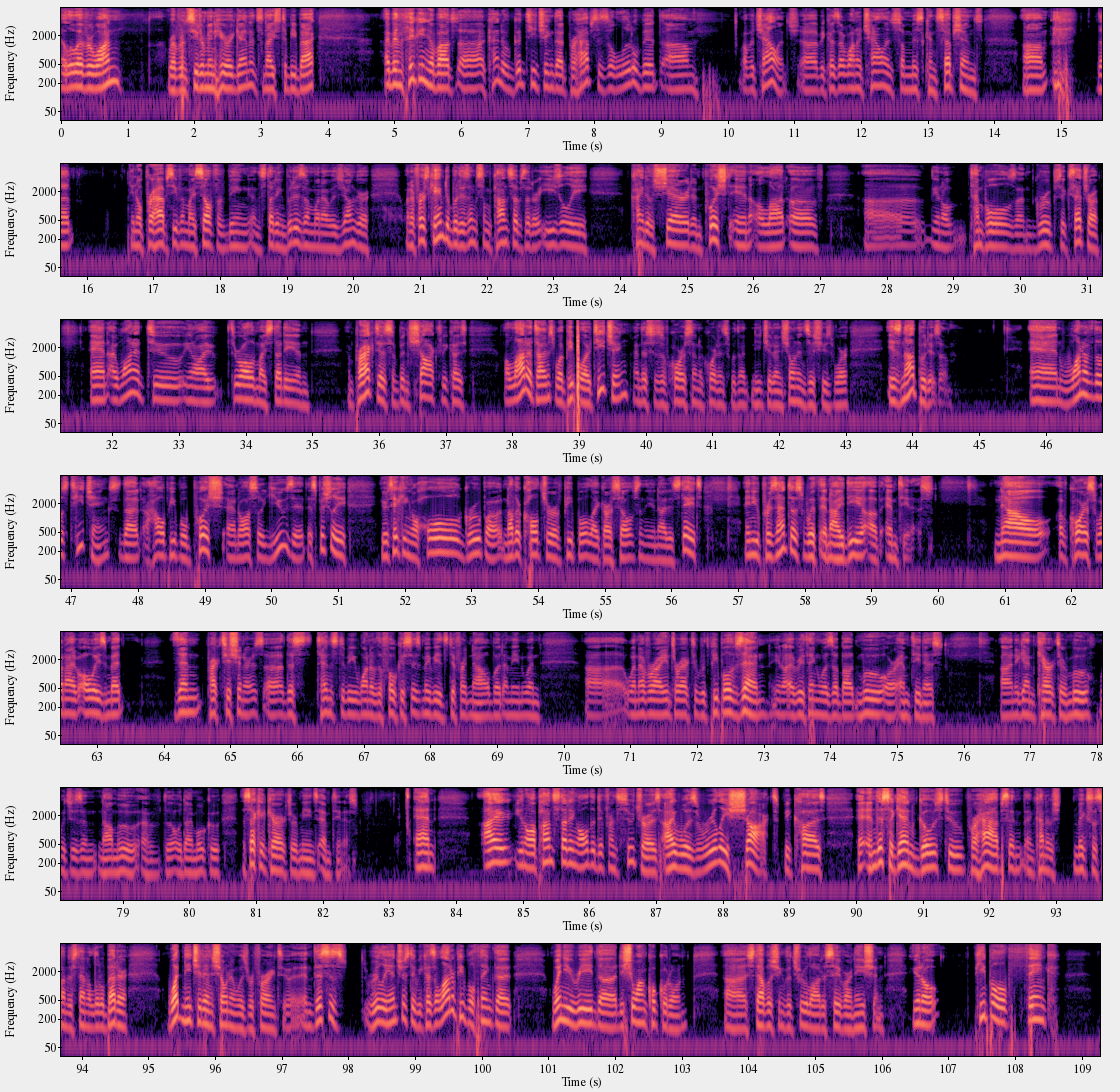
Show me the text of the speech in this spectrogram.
Hello, everyone. Reverend Cederman here again. It's nice to be back. I've been thinking about uh, a kind of good teaching that perhaps is a little bit um, of a challenge uh, because I want to challenge some misconceptions um, that, you know, perhaps even myself of being and studying Buddhism when I was younger. When I first came to Buddhism, some concepts that are easily kind of shared and pushed in a lot of uh, you know, temples and groups, etc. And I wanted to, you know, I through all of my study and and practice have been shocked because a lot of times what people are teaching, and this is of course in accordance with what Nichiren and Shonin's issues were, is not Buddhism. And one of those teachings that how people push and also use it, especially you're taking a whole group, another culture of people like ourselves in the United States, and you present us with an idea of emptiness. Now, of course, when I've always met Zen practitioners, uh, this tends to be one of the focuses. Maybe it's different now, but I mean, when uh, whenever I interacted with people of Zen, you know, everything was about mu or emptiness. Uh, and again, character mu, which is in Namu of the Odaimoku, the second character means emptiness. And I, you know, upon studying all the different sutras, I was really shocked because, and this again goes to perhaps and, and kind of makes us understand a little better what Nichiren Shonin was referring to. And this is really interesting because a lot of people think that when you read the Rissho Ankokuron, uh, establishing the true law to save our nation, you know, people think,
